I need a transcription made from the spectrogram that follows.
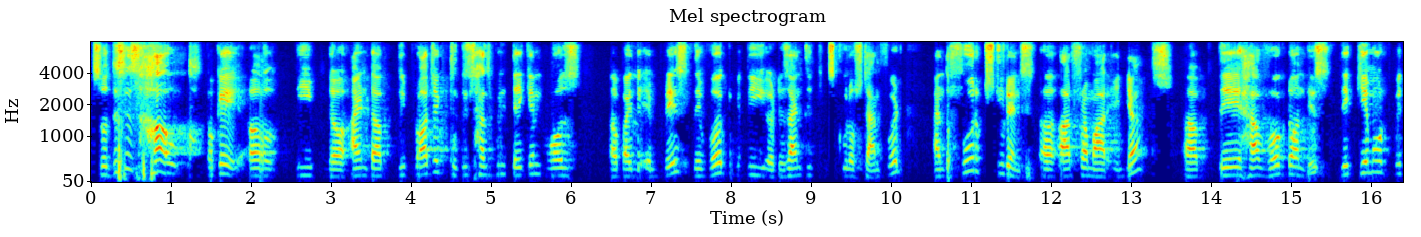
So this is how okay uh, the uh, and uh, the project this has been taken was uh, by the embrace they worked with the uh, design thinking school of stanford and the four students uh, are from our india. They have worked on this. They came out with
